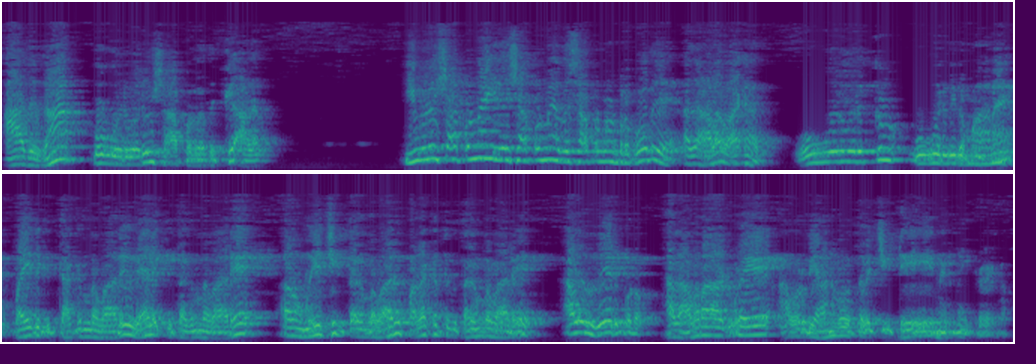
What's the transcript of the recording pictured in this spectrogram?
அதுதான் ஒவ்வொருவரும் சாப்பிடுறதுக்கு அளவு. இவ்வளவு சாப்பிடணும் இதை சாப்பிடணும் அதை சாப்பிடணும்ன்ற போது அது அளவாகாது. ஒவ்வொருவருக்கும் ஒவ்வொரு விதமான வயதுக்கு தகுந்தவாறு வேலைக்கு தகுந்தவாறு அவன் முயற்சிக்கு தகுந்தவாறு பழக்கத்துக்கு தகுந்தவாறு அளவு வேறுபடும். அது அவராகவே அவருடைய அனுபவத்தை வச்சுக்கிட்டே நிர்ணயிக்க வேண்டும்.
